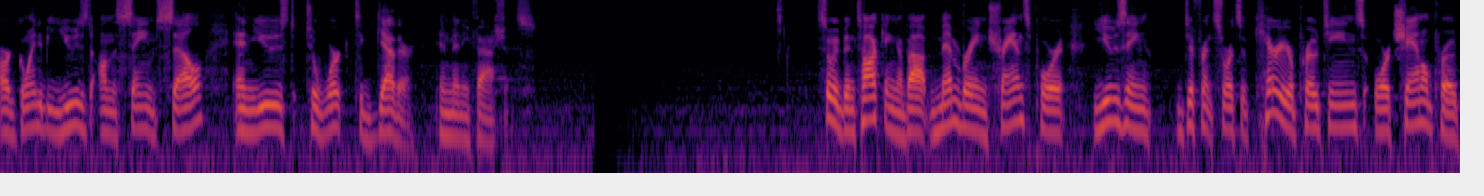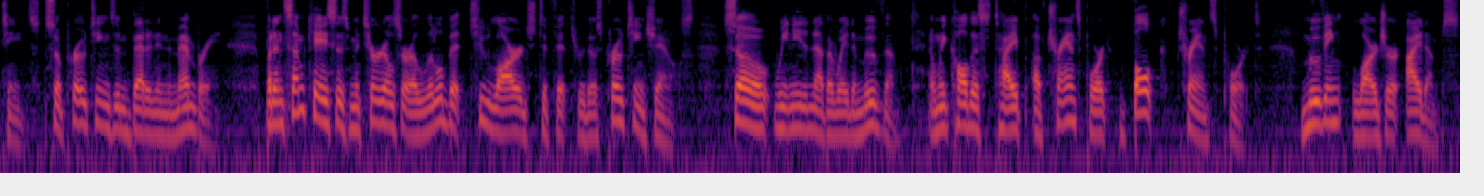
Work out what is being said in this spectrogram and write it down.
are going to be used on the same cell and used to work together in many fashions. So we've been talking about membrane transport using different sorts of carrier proteins or channel proteins, so proteins embedded in the membrane. But in some cases, materials are a little bit too large to fit through those protein channels. So we need another way to move them. And we call this type of transport bulk transport, moving larger items.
